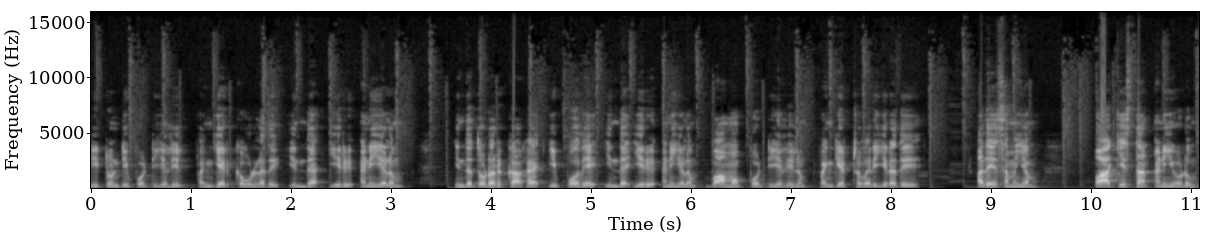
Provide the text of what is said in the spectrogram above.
டி டுவெண்டி போட்டிகளில் பங்கேற்க உள்ளது இந்த இரு அணிகளும். இந்த தொடருக்காக இப்போதே இந்த இரு அணிகளும் வார்ம் அப் போட்டிகளிலும் பங்கேற்று வருகிறது. அதே சமயம் பாகிஸ்தான் அணியோடும்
